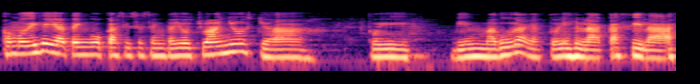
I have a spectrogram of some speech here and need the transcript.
como dije, ya tengo casi 68 años, ya estoy bien madura, ya estoy en la casi la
